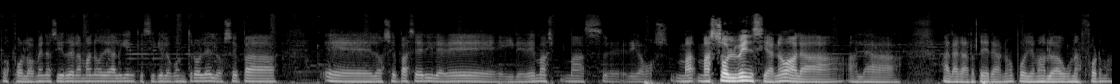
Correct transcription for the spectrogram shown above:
pues por lo menos ir de la mano de alguien que sí que lo controle, lo sepa eh, lo sepa hacer y le dé y le dé más más eh, digamos más, solvencia no a la, a la, a la cartera no por llamarlo de alguna forma.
